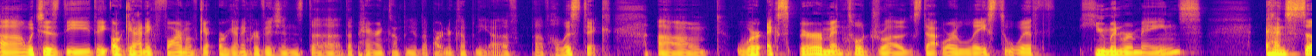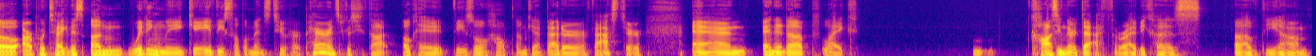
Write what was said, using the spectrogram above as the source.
uh, which is the the organic farm of Ge- organic provisions, the the parent company or the partner company of of Holistik, um, were experimental drugs that were laced with human remains. And so our protagonist unwittingly gave these supplements to her parents because she thought, okay, these will help them get better faster, and ended up like causing their death, right? Because of the um,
